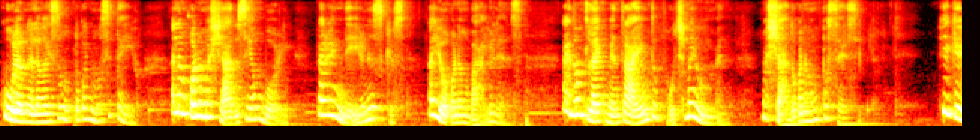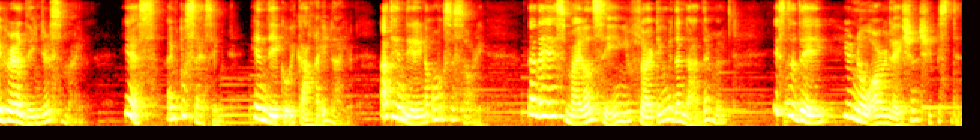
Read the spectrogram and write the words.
Kulang na lang ay suntukan mo si Teo. Alam ko na masyado siyang boring pero hindi yun excuse. Ayoko ng violence. I don't like men trying to poach my woman. Masyado ka namang possessive. He gave her a dangerous smile. Yes, I'm possessive. Hindi ko ikakailayan. At hindi rin ako magsasorry. The day I smile on seeing you flirting with another man is the day you know our relationship is dead.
